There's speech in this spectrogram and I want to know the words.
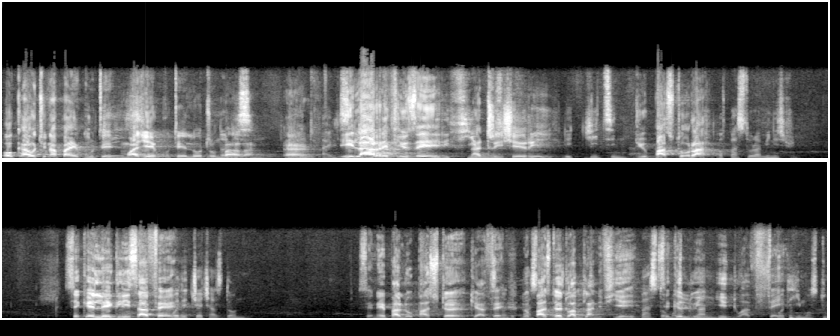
Au cas où tu n'as pas écouté, moi j'ai écouté l'autre part là. Hein? listened. Il a refusé la tricherie du pastorat. of pastoral ministry, Ce que l'Église a fait, what the church has done, ce n'est pas le pasteur qui a fait. Le pasteur doit planifier ce que lui, il doit faire. what he must do.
